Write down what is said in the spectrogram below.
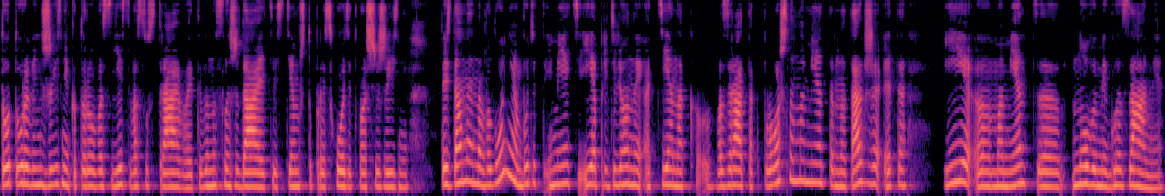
тот уровень жизни, который у вас есть, вас устраивает, и вы наслаждаетесь тем, что происходит в вашей жизни. То есть данное новолуние будет иметь и определенный оттенок возврата к прошлым моментам, но также это и э, момент э, новыми глазами,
